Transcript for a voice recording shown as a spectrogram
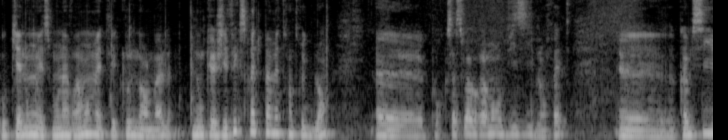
au canon et à ce moment-là vraiment mettre les clones normales. Donc euh, j'ai fait exprès de pas mettre un truc blanc euh, pour que ça soit vraiment visible en fait. Euh, comme si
